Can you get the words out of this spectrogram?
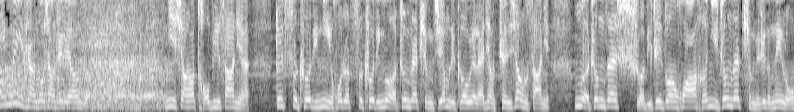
你每天都像这个样子。你想要逃避啥呢？对此刻的你或者此刻的我正在听节目的各位来讲，真相是啥呢？我正在说的这段话和你正在听的这个内容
